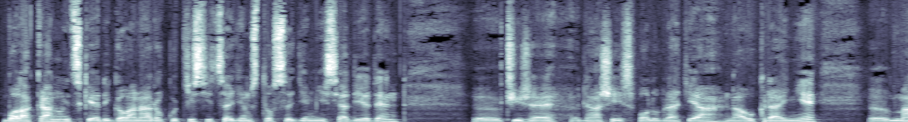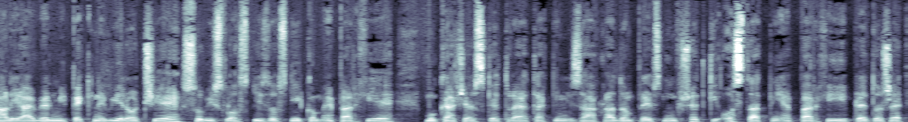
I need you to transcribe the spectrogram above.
bola kanonicky erigovaná roku 1771, e, čiže naši spolubratia na Ukrajine e, mali aj veľmi pekné výročie v súvislosti so vznikom eparchie Mukačevské, ktorá je takým základom pre vznik všetkých ostatných eparchií, pretože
